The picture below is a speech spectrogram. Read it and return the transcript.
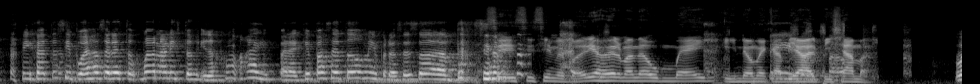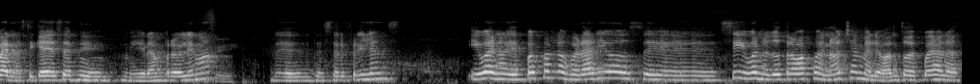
Fíjate si puedes hacer esto. Bueno, listo. Y yo es como, ay, ¿para qué pase todo mi proceso de adaptación? Sí, sí, sí, me podrías haber mandado un mail y no me cambiaba el pijama. Bueno, así que ese es mi, mi gran problema de, de, ser freelance. Y bueno, y después con los horarios, eh, sí, bueno, yo trabajo de noche, me levanto después a las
